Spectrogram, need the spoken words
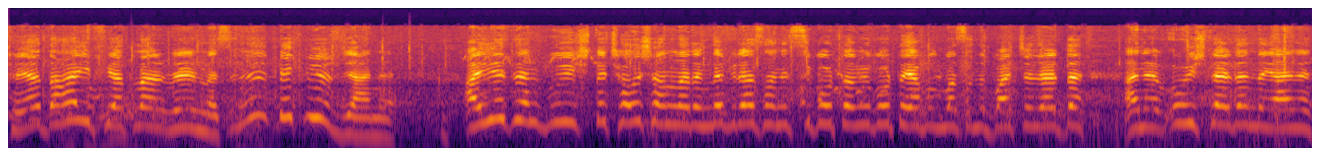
çaya daha iyi fiyatlar verilmesini bekliyoruz yani. Ayrıca bu işte çalışanların da biraz hani sigorta migorta yapılmasını bahçelerde hani o işlerden de yani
